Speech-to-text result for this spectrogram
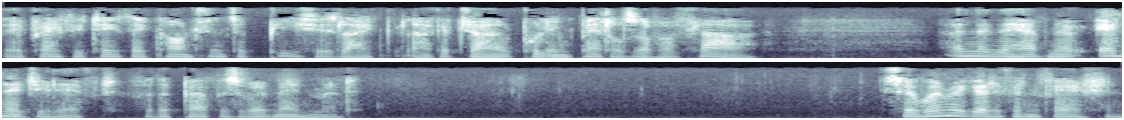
they practically take their conscience to pieces like, like a child pulling petals off a flower, and then they have no energy left for the purpose of amendment. So when we go to confession,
